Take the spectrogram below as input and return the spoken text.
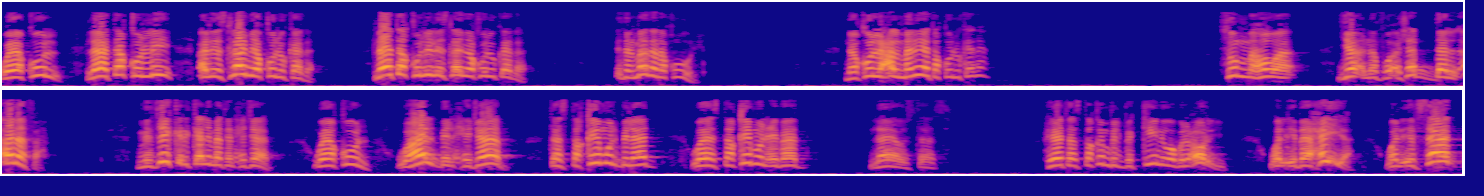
ويقول لا تقل لي الإسلام يقول كذا. لا تقل لي الإسلام يقول كذا. إذا ماذا نقول؟ نقول العلمانية تقول كذا؟ ثم هو يأنف أشد الأنفة من ذكر كلمة الحجاب ويقول وهل بالحجاب تستقيم البلاد ويستقيم العباد. لا يا أستاذ هي تستقيم بالبكين وبالعري والإباحية والإفساد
